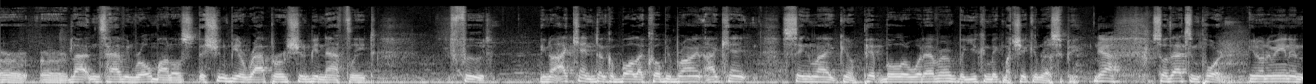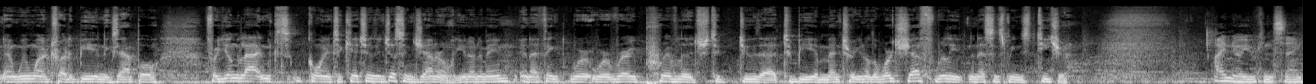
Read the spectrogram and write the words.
or, or Latins having role models. There shouldn't be a rapper, shouldn't be an athlete. Food. You know, I can't dunk a ball like Kobe Bryant. I can't sing like you know Pitbull or whatever. But you can make my chicken recipe. Yeah. So that's important. You know what I mean? And, and we want to try to be an example for young Latins going into kitchens and just in general. You know what I mean? And I think we're, we're very privileged to do that, to be a mentor. You know, the word chef really, in essence, means teacher. I know you can sing.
